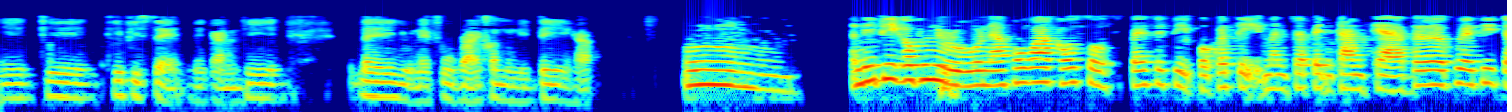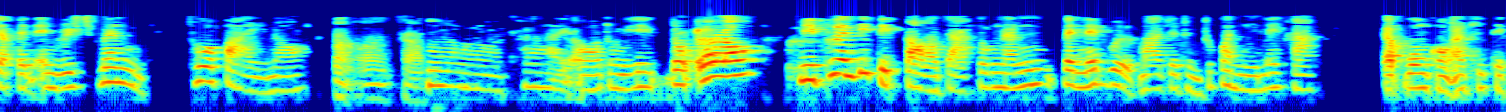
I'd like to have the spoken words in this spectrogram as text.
ที่ที่ที่พิเศษในการที่ได้อยู่ใน Fulbright Community ครับ อืม อันนี้พี่ก็เพิ่งรู้นะ เพราะว่าเขา so specific ปกติมันจะเป็นการแกเ h อร์เพื่อที่จะเป็น enrichment ทั่วไปเนาะอ่าครับอ๋อใช่อ๋อตรงนี้ตรงแล้วแล้วมีเพื่อนที่ติดต่อจากตรงนั้นเป็น network มาจนถึงทุกวันนี้ไหมคะ กับวงของ architect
